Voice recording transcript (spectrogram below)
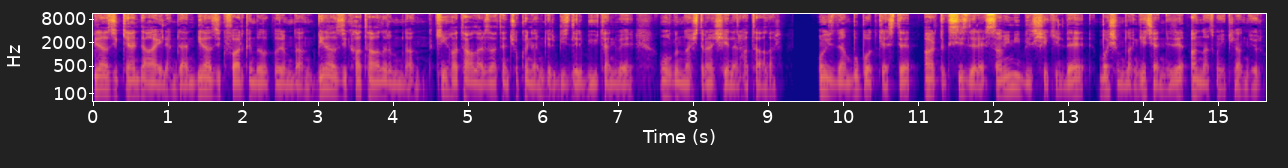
Birazcık kendi ailemden, birazcık farkındalıklarımdan, birazcık hatalarımdan ki hatalar zaten çok önemlidir. Bizleri büyüten ve olgunlaştıran şeyler hatalar. O yüzden bu podcast'te artık sizlere samimi bir şekilde başımdan geçenleri anlatmayı planlıyorum.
